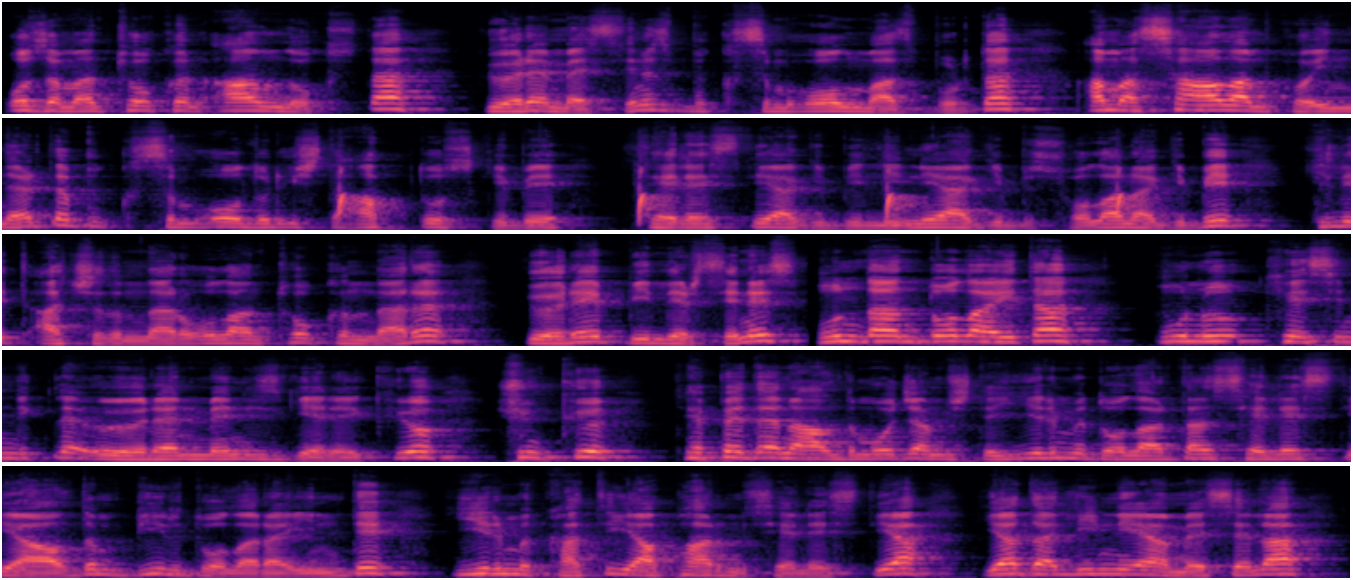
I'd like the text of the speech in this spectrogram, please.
o zaman token unlocks'ta göremezsiniz. Bu kısım olmaz burada. Ama sağlam coin'lerde bu kısım olur. İşte Aptos gibi, Celestia gibi, Linea gibi, Solana gibi kilit açılımları olan tokenları görebilirsiniz. Bundan dolayı da bunu kesinlikle öğrenmeniz gerekiyor. Çünkü tepeden aldım hocam işte 20 dolardan Celestia aldım 1 dolara indi. 20 katı yapar mı Celestia? Ya da Linea mesela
